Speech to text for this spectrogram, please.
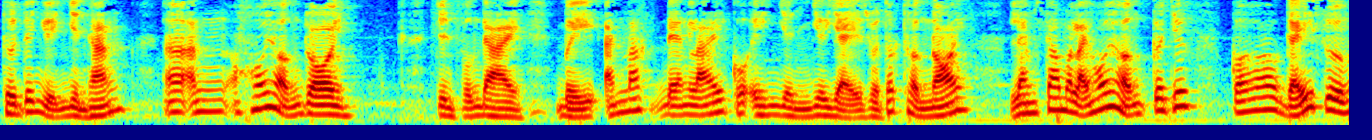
Thư Tế Nhụy nhìn hắn, à, anh hối hận rồi. Trình Phượng Đài bị ánh mắt đen lái của y nhìn như vậy rồi thất thần nói, làm sao mà lại hối hận cơ chứ, có gãy xương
